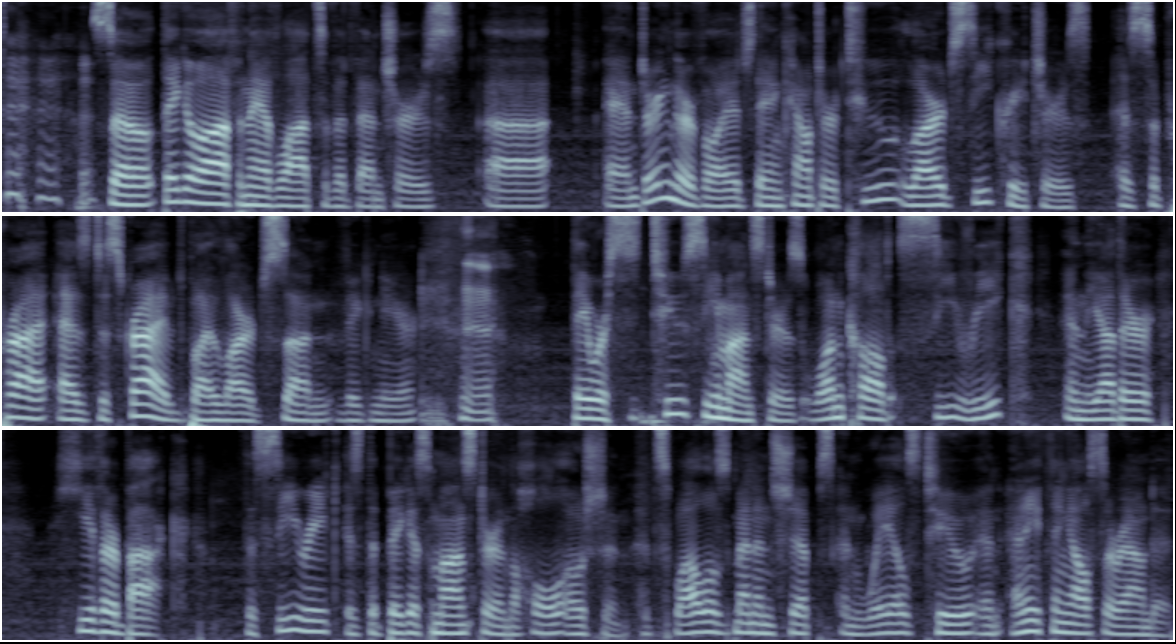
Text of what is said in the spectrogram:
so they go off and they have lots of adventures. Uh, and during their voyage, they encounter two large sea creatures, as surpri- as described by large son Vignir. they were s- two sea monsters, one called Sea Reek and the other Heatherback. The Sea Reek is the biggest monster in the whole ocean. It swallows men and ships and whales too, and anything else around it.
